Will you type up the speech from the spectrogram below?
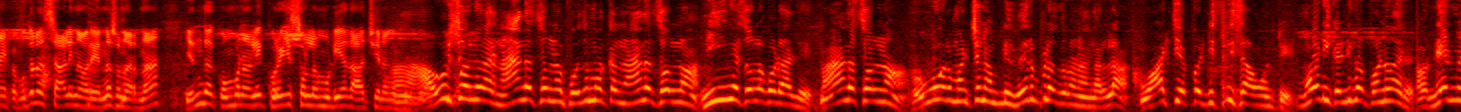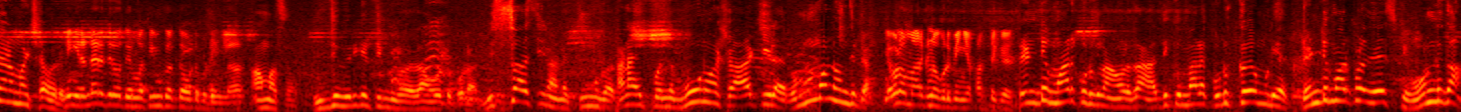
ஆனா இப்ப முதல்வர் ஸ்டாலின் அவர் என்ன சொன்னாருன்னா எந்த கொம்பனாலே குறை சொல்ல முடியாத ஆட்சியை நாங்க. அவர் சொல்லுவார் நாங்க சொல்லணும் பொதுமக்கள் நாங்க சொல்லணும் நீங்க சொல்லக்கூடாது நாங்க சொல்லணும் ஒவ்வொரு மனுஷனும் அப்படி வெறுப்புல இருக்கிறோம் நாங்க எல்லாம் வாட்சி எப்ப டிஸ்மிஸ் ஆகும்ட்டு மோடி கண்டிப்பா பண்ணுவாரு அவர் நேர்மையான மனுஷன் அவரு. நீங்க ரெண்டாயிரத்தி இருபத்தி ஒண்ணுல திமுக தான் ஓட்டு போட்டீங்களா? ஆமா சார் இது வரைக்கும் திமுக தான் ஓட்டு போடுவேன் விசுவாசி நான் திமுக ஆனா இப்போ இந்த மூணு வருஷம் ஆட்சியில ரொம்ப நொந்துட்டேன். எவ்வளவு மார்க்னா கொடுப்பீங்க பத்துக்கு? ரெண்டு மார்க் கொடுக்கலாம் அவ்வளவுதான். அதுக்கு மேல கொடுக்கவே முடியாது. ரெண்டு மார்க்ல வேஸ்ட் ஒண்ணுதான்.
